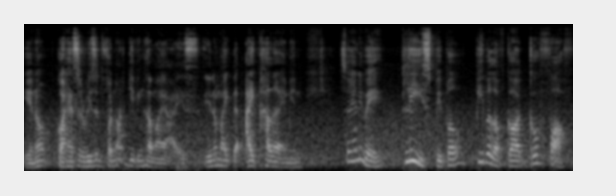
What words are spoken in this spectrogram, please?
You know god has a reason for not giving her my eyes. You know my the eye color i mean. So anyway please people people of god go forth.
